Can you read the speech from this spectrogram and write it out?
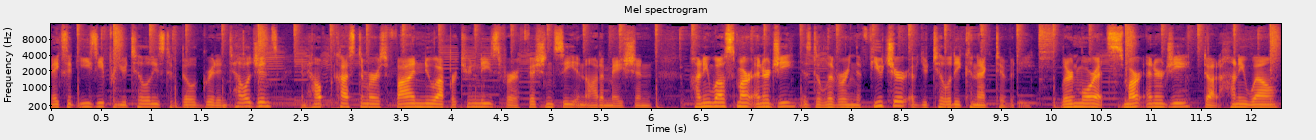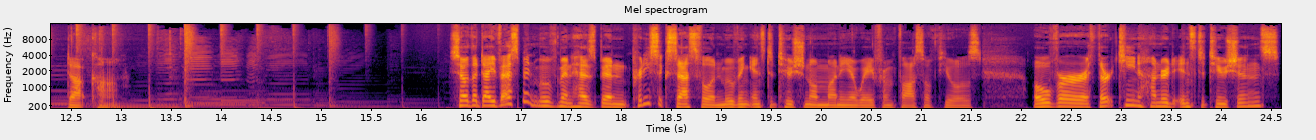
makes it easy for utilities to build grid intelligence and help customers find new opportunities for efficiency and automation Honeywell Smart Energy is delivering the future of utility connectivity. Learn more at smartenergy.honeywell.com. So, the divestment movement has been pretty successful in moving institutional money away from fossil fuels. Over 1,300 institutions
